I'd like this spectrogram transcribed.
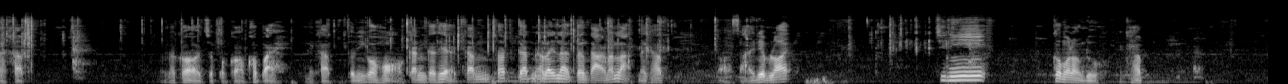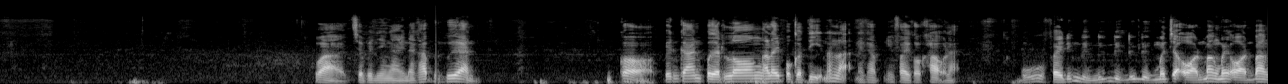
นะครับ แล้วก็จะประกอบเข้าไปนะครับ ตัวนี้ก็ห่อกันกระแทกกันช็อตกันอะไรนะต่างๆ นั่นแหละนะครับ ต่อสายเรียบร้อย ทีนี้ก็มาลองดูนะครับ ว่าจะเป็นยังไงนะครับเพื่อนๆก็เป็นการเปิดลองอะไรปกตินั่นแหละนะครับ นี่ไฟก็เข้าแล้ว โอ้ไฟดึงดึงดึงดึงดึงดึงมันจะอ่อนบ้างไม่อ่อนบ้าง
